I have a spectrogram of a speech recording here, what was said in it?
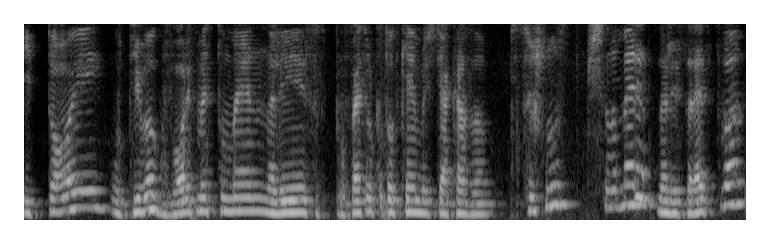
И той отива, говори вместо мен, нали, с професорката от Кембридж, тя казва, всъщност ще се намерят нали, средства,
